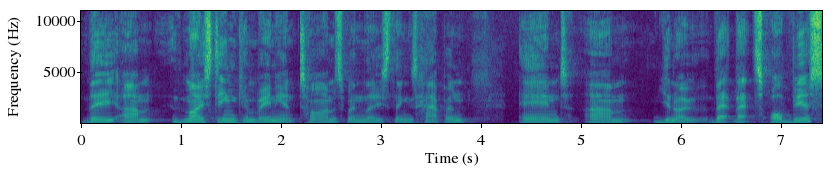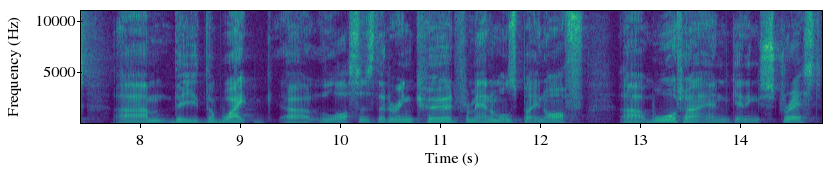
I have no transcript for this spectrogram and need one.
the um, most inconvenient times when these things happen and, um, you know, that, that's obvious. Um, the, the weight uh, losses that are incurred from animals being off uh, water and getting stressed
